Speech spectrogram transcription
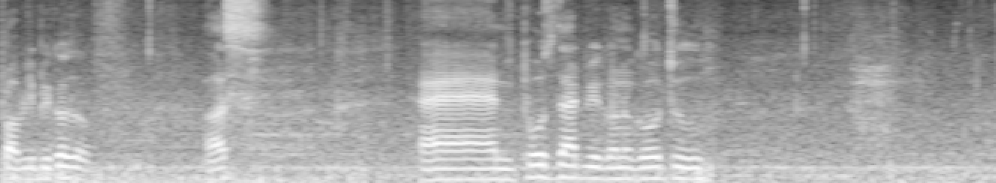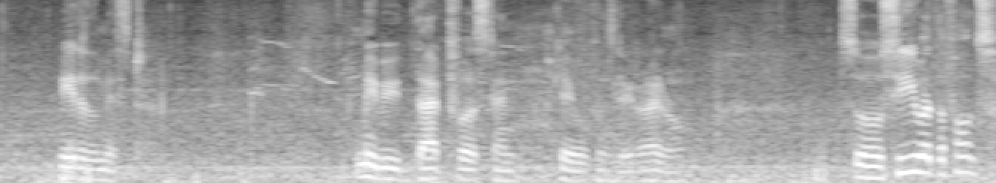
probably because of us. And post that we're going to go to Maid of the Mist. Maybe that first and Cave opens later I don't know. So see you at the falls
